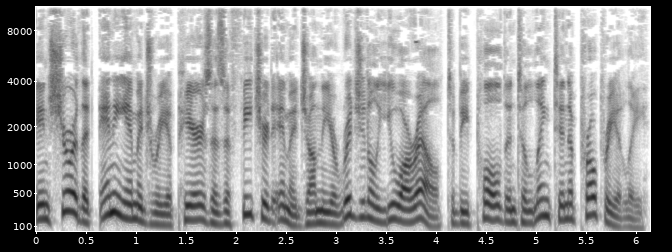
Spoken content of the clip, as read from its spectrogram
Ensure that any imagery appears as a featured image on the original URL to be pulled into LinkedIn appropriately.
